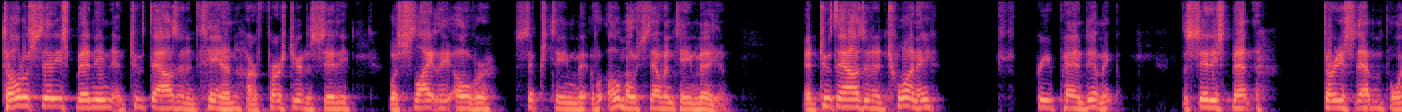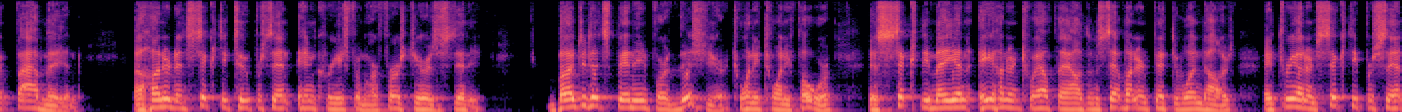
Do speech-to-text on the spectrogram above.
Total city spending in 2010, our first year of the city, was slightly over 16, almost 17 million. In 2020, pre-pandemic, the city spent 37.5 million, 162% increase from our first year as a city. Budgeted spending for this year, 2024, is $60,812,751, a 360%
